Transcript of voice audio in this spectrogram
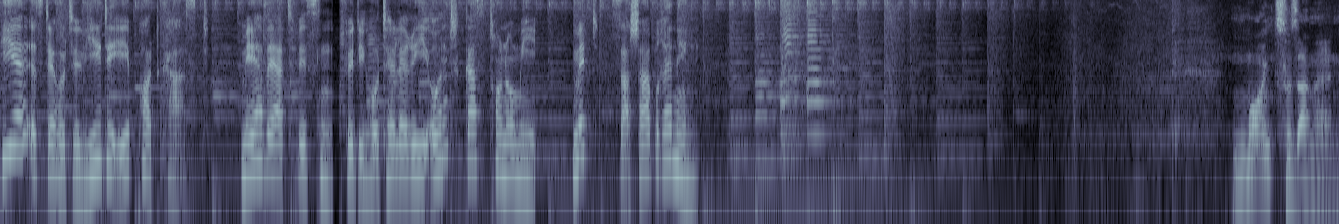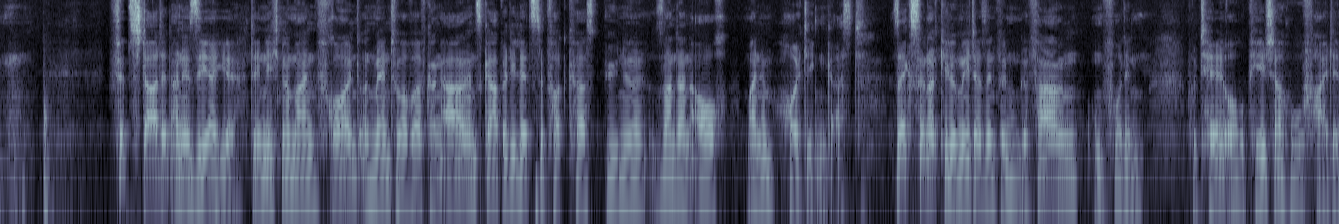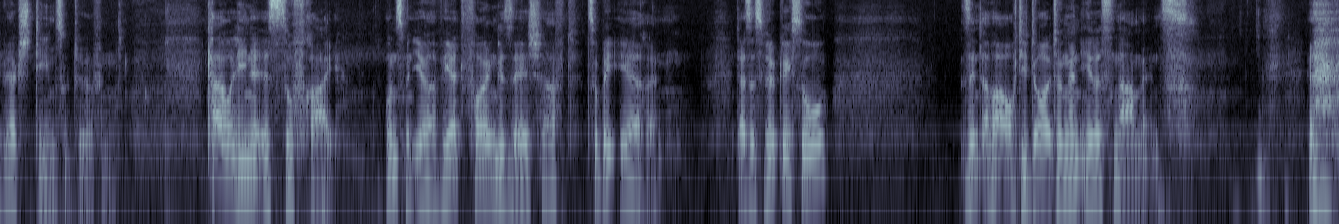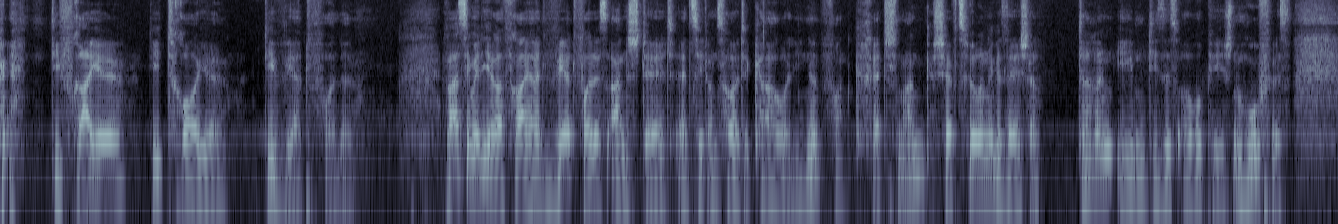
Hier ist der Hotelier.de Podcast. Mehrwertwissen für die Hotellerie und Gastronomie mit Sascha Brenning. Moin zusammen. Fips startet eine Serie, denn nicht nur meinem Freund und Mentor Wolfgang Ahrens gab er die letzte Podcastbühne, sondern auch meinem heutigen Gast. 600 Kilometer sind wir nun gefahren, um vor dem Hotel Europäischer Hof Heidelberg stehen zu dürfen. Caroline ist so frei, uns mit ihrer wertvollen Gesellschaft zu beehren. Das ist wirklich so, sind aber auch die Deutungen ihres Namens. Die freie, die treue, die wertvolle. Was sie mit ihrer Freiheit Wertvolles anstellt, erzählt uns heute Caroline von Kretschmann, geschäftsführende Gesellschafterin eben dieses europäischen Hofes.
